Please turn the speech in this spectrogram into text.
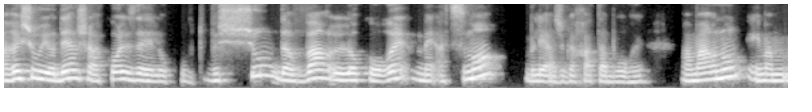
הרי שהוא יודע שהכל זה אלוקות ושום דבר לא קורה מעצמו בלי השגחת הבורא. אמרנו, עם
